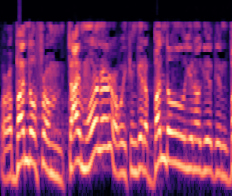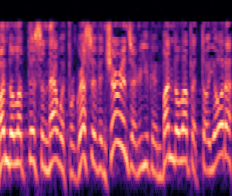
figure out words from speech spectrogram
or a bundle from Time Warner, or we can get a bundle, you know, you can bundle up this and that with progressive insurance, or you can bundle up at Toyota.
